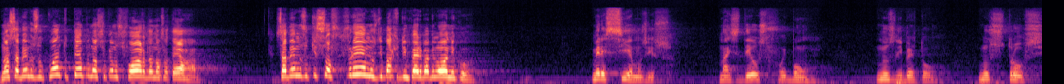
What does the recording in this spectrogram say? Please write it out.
nós sabemos o quanto tempo nós ficamos fora da nossa terra, sabemos o que sofremos debaixo do império babilônico merecíamos isso. Mas Deus foi bom, nos libertou, nos trouxe,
